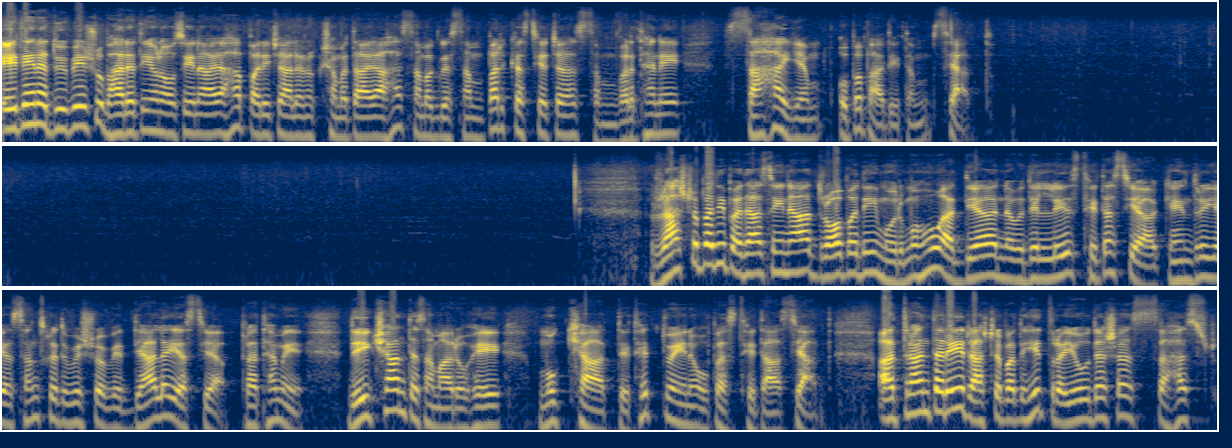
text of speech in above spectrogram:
एतेन द्वीपेषु भारतीयनौसेनायाः परिचालनक्षमतायाः समग्रसम्पर्कस्य च संवर्धने साहाय्यम् उपपादितं स्यात्। राष्ट्रपतिपदासीना द्रौपदी मुर्मुः अद्य नवदिल्लीस्थितस्य केन्द्रीयसंस्कृतविश्वविद्यालयस्य प्रथमे दीक्षान्तसमारोहे मुख्यातिथित्वेन उपस्थिता स्यात्। अत्रान्तरे राष्ट्रपतिः त्रयोदशसहस्र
